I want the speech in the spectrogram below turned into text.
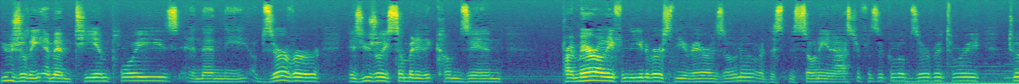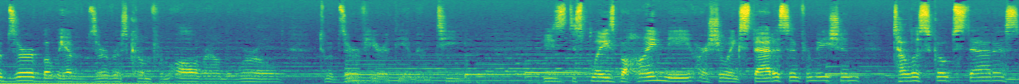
usually MMT employees, and then the observer is usually somebody that comes in primarily from the University of Arizona or the Smithsonian Astrophysical Observatory to observe, but we have observers come from all around the world to observe here at the MMT. These displays behind me are showing status information, telescope status,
